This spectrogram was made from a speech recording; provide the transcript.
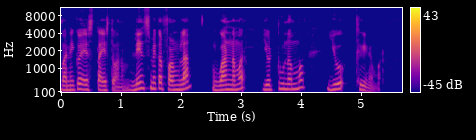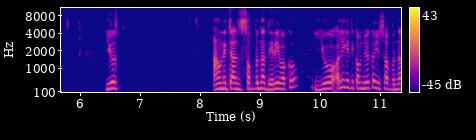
भनेको यस्ता यस्तो भनौँ। Lens maker formula one number यो टू नम्बर यो थ्री नम्बर यो आउने चान्स सबभन्दा धेरै भएको यो अलिकति कम्ती भएको यो सबभन्दा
